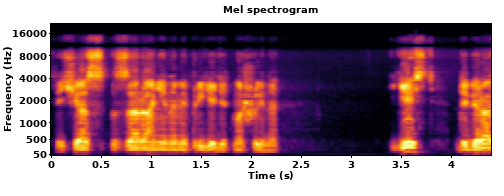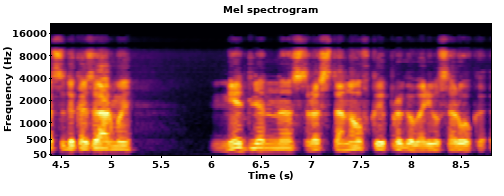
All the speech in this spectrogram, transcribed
Сейчас за ранеными приедет машина. Есть добираться до казармы. Медленно, с расстановкой проговорил Сорока.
